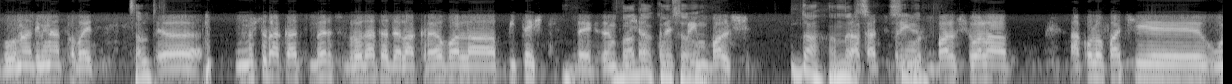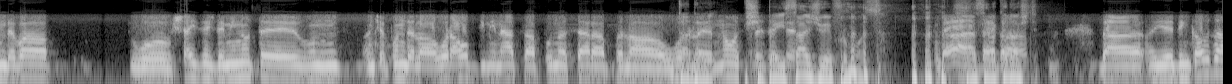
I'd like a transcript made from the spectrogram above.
Bună dimineața, băieți! Salut! Uh, nu știu dacă ați mers vreodată de la Craiova la Pitești, de exemplu, Ba și da, ați cum mers să prin nu? Balș. Da, am mers, Dacă ați prins sigur. Balșul ăla, acolo faci e, undeva o 60 de minute, un, începând de la ora 8 dimineața până seara pe la Da, orele da, 19. și peisajul e frumos. Da, Trebuie să da, recunoști. Da. Dar e din cauza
